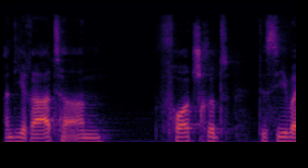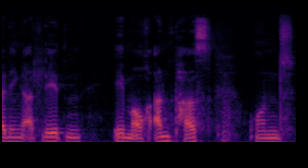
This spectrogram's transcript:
an die Rate an Fortschritt des jeweiligen Athleten eben auch anpasst. Und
